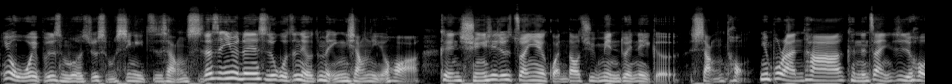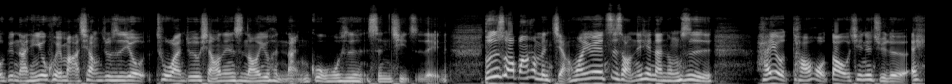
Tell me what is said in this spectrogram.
因为我也不是什么就是什么心理智商师，但是因为那件事如果真的有这么影响你的话，可能寻一些就是专业管道去面对那个伤痛，因为不然他可能在你日后就哪天又回马枪，就是又突然就是想到这件事，然后又很难过或是很生气之类的。不是说要帮他们讲话，因为至少那些男同事还有讨好道歉，就觉得哎。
